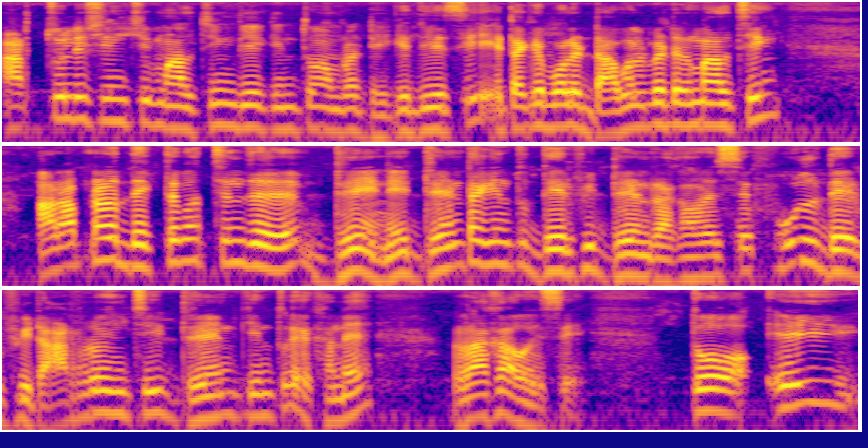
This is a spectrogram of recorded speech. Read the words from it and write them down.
আটচল্লিশ ইঞ্চি মালচিং দিয়ে কিন্তু আমরা ঢেকে দিয়েছি। এটাকে বলে ডাবল বেডের মালচিং। আর আপনারা দেখতে পাচ্ছেন যে ড্রেন, এই ড্রেনটা কিন্তু দেড় ফিট ড্রেন রাখা হয়েছে। ফুল দেড় ফিট, আঠারো ইঞ্চি ড্রেন কিন্তু এখানে রাখা হয়েছে। তো এই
